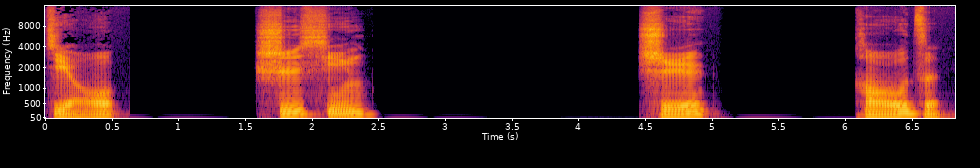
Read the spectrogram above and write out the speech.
九，实行。十，猴子。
